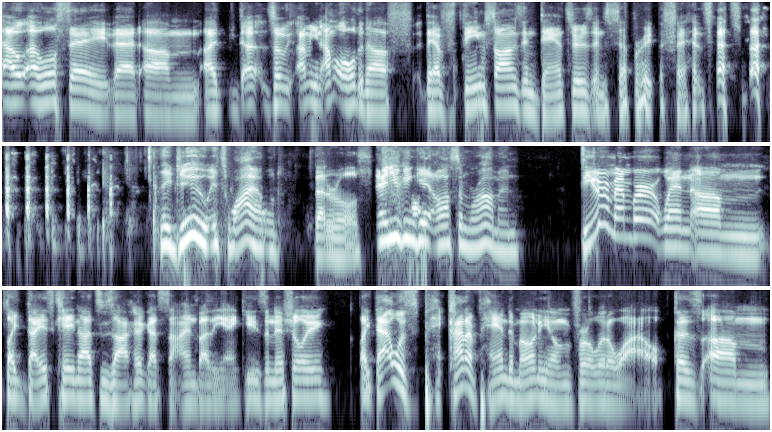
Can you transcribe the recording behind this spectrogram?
I, I will say that um I uh, so I mean I'm old enough. They have theme songs and dancers and separate the fans. They do, it's wild. that rules. And you can get awesome ramen. Do you remember when um like K Matsuzaka got signed by the Yankees initially? Like that was pa- kind of pandemonium for a little while because um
